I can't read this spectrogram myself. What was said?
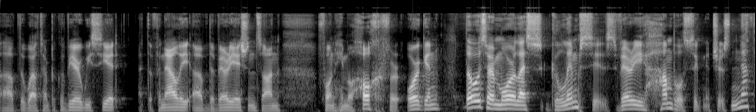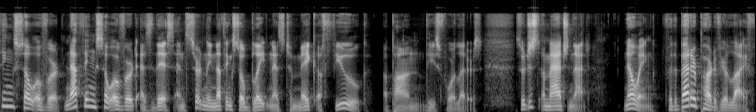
of the Well Tempered Clavier. We see it at the finale of the Variations on Vom Himmel hoch for organ. Those are more or less glimpses, very humble signatures. Nothing so overt, nothing so overt as this, and certainly nothing so blatant as to make a fugue upon these four letters. So just imagine that, knowing for the better part of your life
